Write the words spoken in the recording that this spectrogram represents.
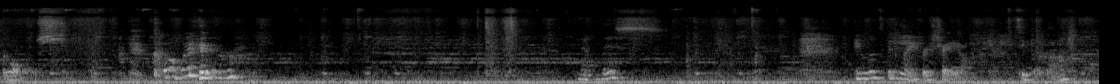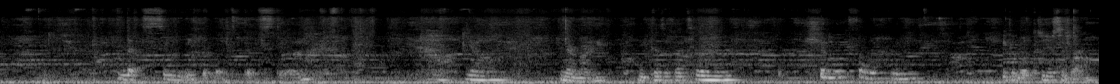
Gosh. Come here. Now this, it looks good when I first try it out together. Let's see if it looks good still. Yeah, never mind. Because if I tell you, she looks like me. You can look because you're super wrong.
